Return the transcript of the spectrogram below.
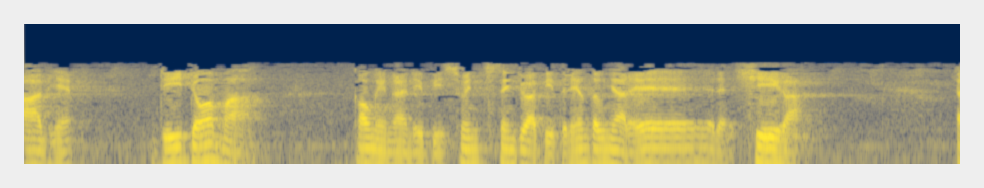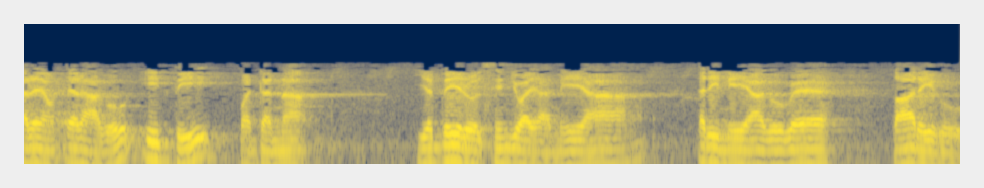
အားဖြင့်ဒီတော်မှာကောင်းငင်ကနေပြီးဆွင်းစင်ကြွပြီးသတင်းသုံးကြတယ်တဲ့ရှေးကအဲဒါကြောင့်အဲ့ဒါကိုဣတိပတနာယသေးတို့ဆင်းကြွရာနေရာ အဲ့ဒီနေရာကိုပဲသားတွေကို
